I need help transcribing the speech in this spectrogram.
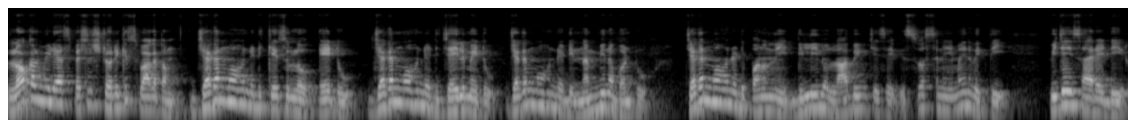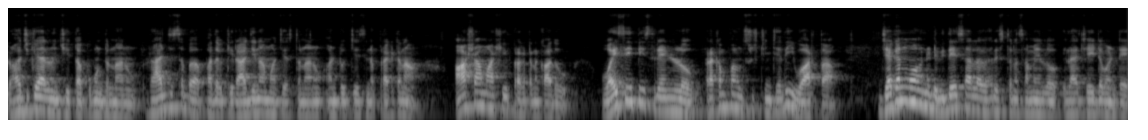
లోకల్ మీడియా స్పెషల్ స్టోరీకి స్వాగతం. జగన్మోహన్ రెడ్డి కేసుల్లో ఏటు జగన్మోహన్ రెడ్డి జైలు మేటు జగన్మోహన్ రెడ్డి నమ్మిన బంటు. జగన్మోహన్ రెడ్డి పనుల్ని ఢిల్లీలో లాబింగ్ చేసే విశ్వసనీయమైన వ్యక్తి. విజయసాయిరెడ్డి రాజకీయాల నుంచి తప్పుకుంటున్నాను. రాజ్యసభ పదవికి రాజీనామా చేస్తున్నాను అంటూ చేసిన ప్రకటన ఆషామాషీ ప్రకటన కాదు. వైసీపీ శ్రేణుల్లో ప్రకంపనలు సృష్టించేది ఈ వార్త. జగన్మోహన్ రెడ్డి విదేశాల్లో వ్యవహరిస్తున్న సమయంలో ఇలా చేయటం అంటే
